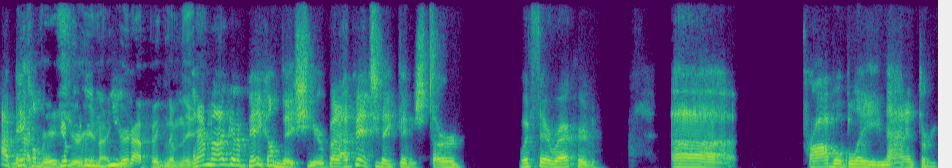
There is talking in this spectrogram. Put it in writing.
I pick not them this year. You're not, you're not picking them this. And year. I'm not going to pick them this year, but I bet you they finished third. What's their record? Uh, probably nine and three.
